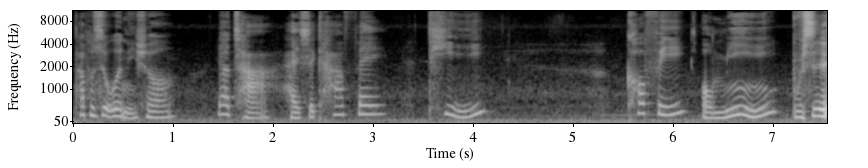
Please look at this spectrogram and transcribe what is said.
他不是问你说要茶还是咖啡？Tea，coffee or me？不是，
